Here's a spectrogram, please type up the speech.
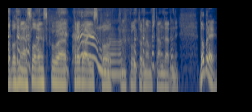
Lebo sme na Slovensku a treba ísť po tom kultúrnom štandarde. Dobre,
